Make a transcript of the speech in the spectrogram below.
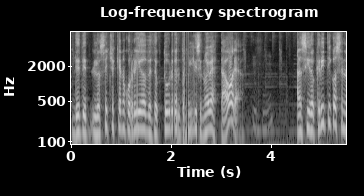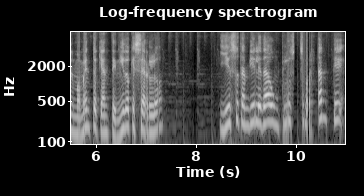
desde los hechos que han ocurrido desde octubre del 2019 hasta ahora. Han sido críticos en el momento que han tenido que serlo, y eso también le da un plus importante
